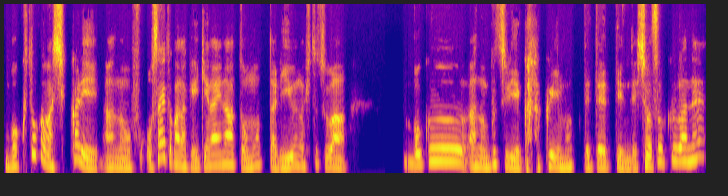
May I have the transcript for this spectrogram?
僕とかがしっかり、あの、ふ押さえとかなきゃいけないなと思った理由の一つは、僕、あの、物理学位持っててっていうんで、所属がね、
